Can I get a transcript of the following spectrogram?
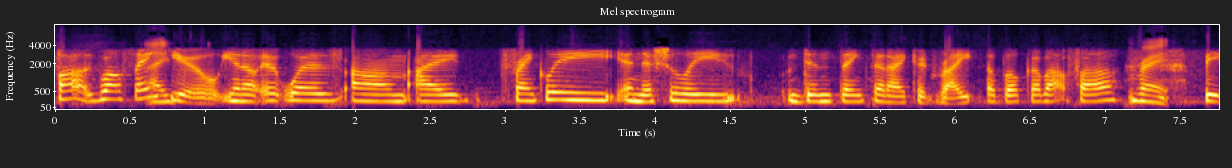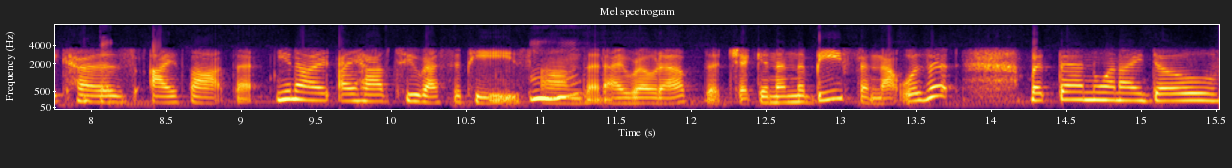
fog. Well, thank I- you. You know, it was. Um, I frankly initially didn't think that I could write a book about pho. Right. Because I thought that you know I, I have two recipes Mm-hmm. um, that I wrote up: the chicken and the beef, and that was it. But then when I dove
